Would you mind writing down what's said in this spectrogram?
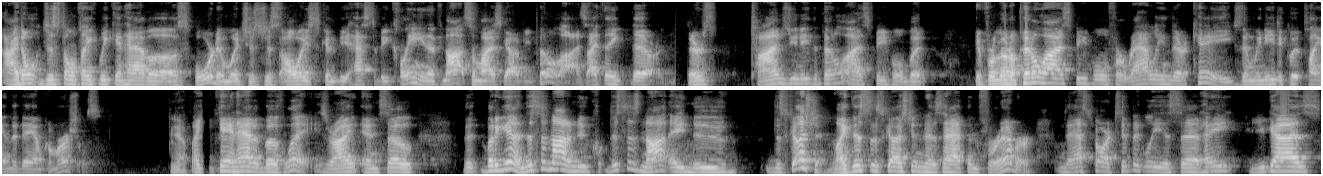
I don't just don't think we can have a sport in which it's just always can be has to be clean. If not, somebody's got to be penalized. I think there there's times you need to penalize people, but if we're going to penalize people for rattling their cage, then we need to quit playing the damn commercials. Yeah. like you can't have it both ways, right? And so, but again, this is not a new this is not a new discussion. Like this discussion has happened forever. NASCAR typically has said, "Hey, you guys."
